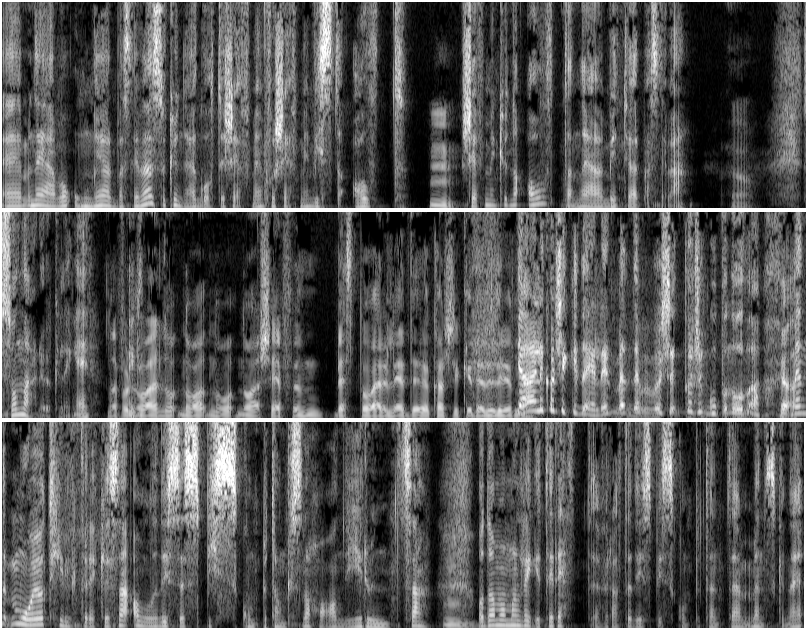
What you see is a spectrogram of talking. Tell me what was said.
Men da jeg var ung i arbeidslivet, så kunne jeg gå til sjefen min, for sjefen min visste alt. Mm. Sjefen min kunne alt da jeg begynte i arbeidslivet. Ja. Sånn er det jo ikke lenger. Nei, for nå er, nå, nå, nå er sjefen best på å være leder, og kanskje ikke det du driver med? Ja, eller kanskje ikke det heller, men det kanskje, god på noe, da. Ja. Men må jo tiltrekke seg alle disse spisskompetansene og ha de rundt seg. Mm. Og da må man legge til rette for at de spisskompetente menneskene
